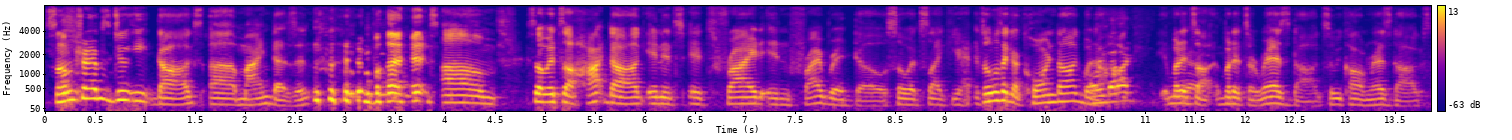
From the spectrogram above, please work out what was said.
some tribes do eat dogs. Uh, mine doesn't, but um, so it's a hot dog and it's it's fried in fry bread dough. So it's like you, it's almost like a corn dog, but corn a dog. but it's Yeah. a but it's a res dog, so we call them res dogs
